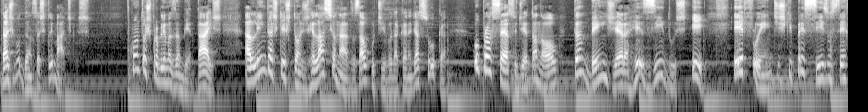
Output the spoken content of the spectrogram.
das mudanças climáticas. Quanto aos problemas ambientais, além das questões relacionadas ao cultivo da cana-de-açúcar, o processo de etanol também gera resíduos e efluentes que precisam ser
